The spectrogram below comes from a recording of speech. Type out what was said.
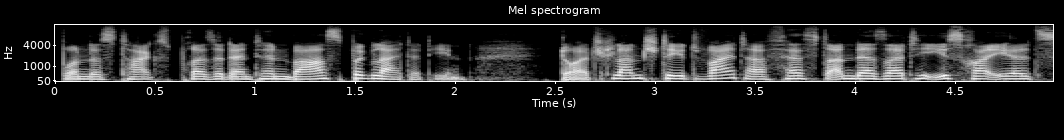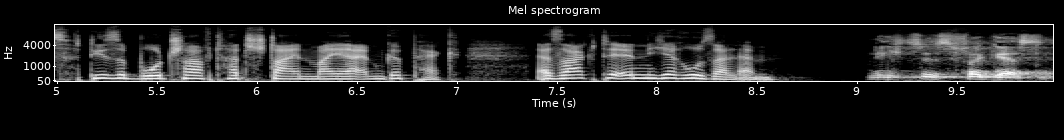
Bundestagspräsidentin Baas begleitet ihn. Deutschland steht weiter fest an der Seite Israels. Diese Botschaft hat Steinmeier im Gepäck. Er sagte in Jerusalem. Nichts ist vergessen.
